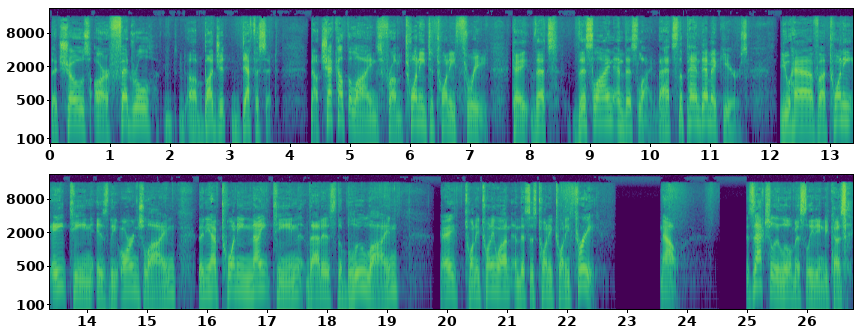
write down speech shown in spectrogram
that shows our federal uh, budget deficit. Now, check out the lines from 20 to 23. Okay, that's this line and this line. That's the pandemic years. You have uh, 2018 is the orange line. Then you have 2019, that is the blue line. Okay, 2021, and this is 2023. Now, it's actually a little misleading because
